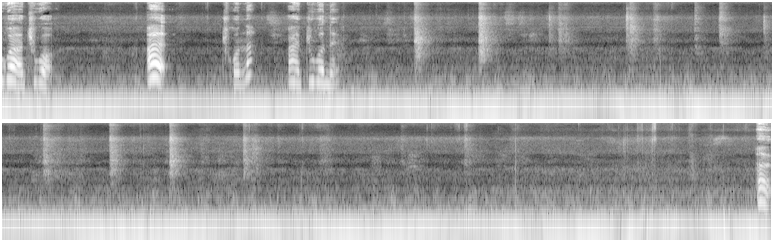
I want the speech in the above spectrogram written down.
죽어 죽어. 아 죽었나? 아 죽었네. 아.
